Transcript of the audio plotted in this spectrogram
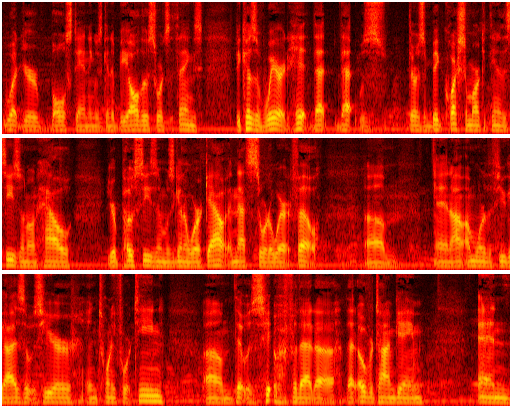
what your bowl standing was going to be, all those sorts of things. Because of where it hit, that that was there was a big question mark at the end of the season on how your postseason was going to work out, and that's sort of where it fell. Um, and I'm one of the few guys that was here in 2014 um, that was for that uh, that overtime game, and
